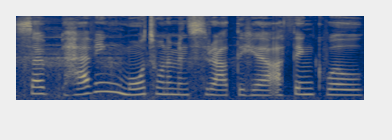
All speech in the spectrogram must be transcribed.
so having more tournaments throughout the year, I think, will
